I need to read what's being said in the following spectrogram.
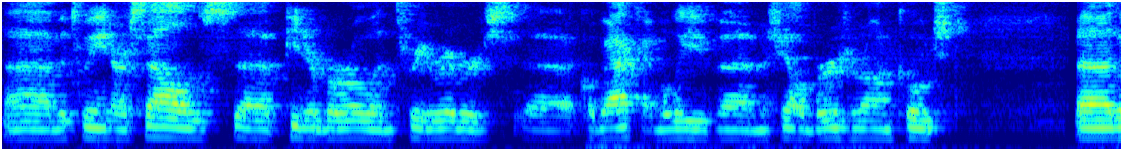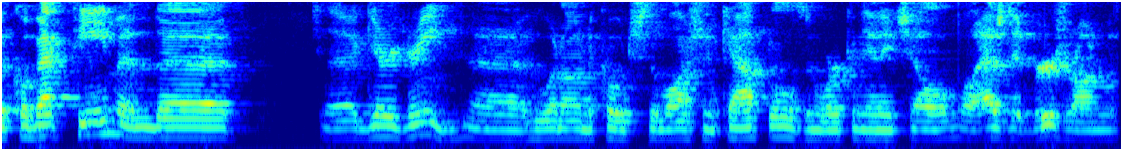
uh, between ourselves, uh, Peterborough, and Three Rivers, Quebec. I believe Michel Bergeron coached the Quebec team, and Gary Green, who went on to coach the Washington Capitals and work in the NHL, well, as did Bergeron with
